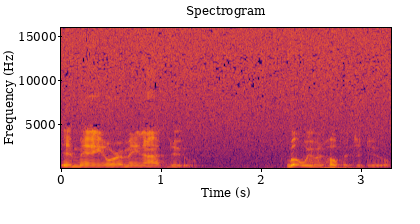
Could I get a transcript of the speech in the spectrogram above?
it may or it may not do what we would hope it to do.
